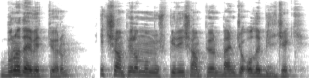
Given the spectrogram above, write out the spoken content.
Buna da evet diyorum. Hiç şampiyon olmamış biri şampiyon bence olabilecek.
